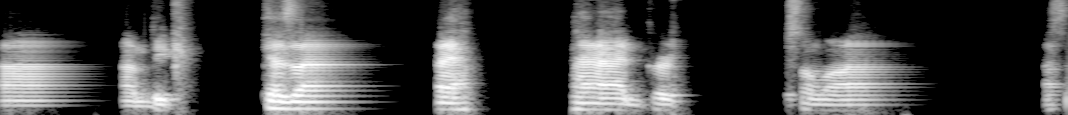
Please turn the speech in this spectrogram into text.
um, because I, I, had personal loss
